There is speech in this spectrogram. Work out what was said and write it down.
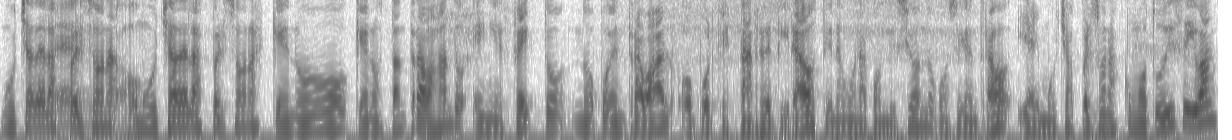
Muchas de las eh, personas, muchas de las personas que no que no están trabajando, en efecto, no pueden trabajar o porque están retirados, tienen una condición, no consiguen trabajo y hay muchas personas como tú dices, Iván,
